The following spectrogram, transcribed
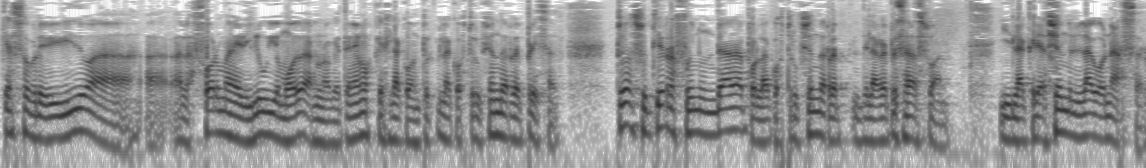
que ha sobrevivido a, la forma de diluvio moderno que tenemos, que es la, la, construcción de represas. Toda su tierra fue inundada por la construcción de, la represa de Asuán y la creación del lago Nasser.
